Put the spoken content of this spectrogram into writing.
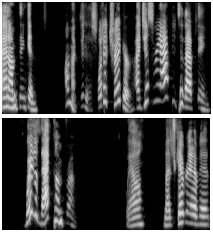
And I'm thinking, oh my goodness, what a trigger. I just reacted to that thing. Where did that come from? Well, let's get rid of it.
